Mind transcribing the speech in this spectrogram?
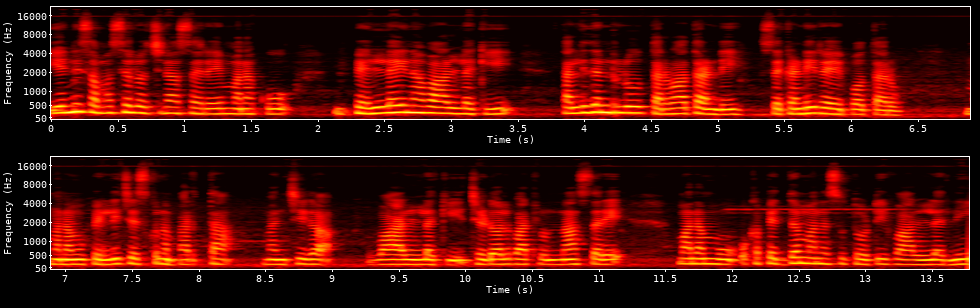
ఎన్ని సమస్యలు వచ్చినా సరే మనకు పెళ్ళైన వాళ్ళకి తల్లిదండ్రులు తర్వాత అండి సెకండరీ అయిపోతారు. మనము పెళ్ళి చేసుకున్న భర్త మంచిగా వాళ్ళకి చెడు అలవాట్లు ఉన్నా సరే మనము ఒక పెద్ద మనసుతోటి వాళ్ళని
